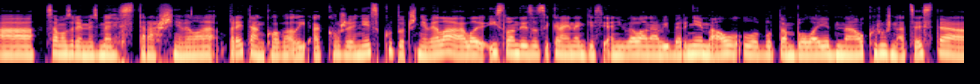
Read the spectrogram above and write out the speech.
A samozrejme sme strašne veľa pretankovali, akože neskutočne veľa, ale Island je zase krajina, kde si ani veľa na výber nemal, lebo tam bola jedna okružná cesta a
